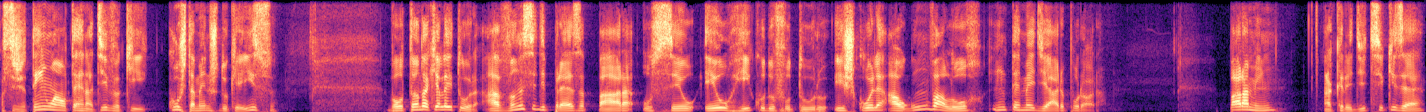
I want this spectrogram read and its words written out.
Ou seja, tem uma alternativa que custa menos do que isso? Voltando aqui à leitura, avance depressa para o seu eu rico do futuro e escolha algum valor intermediário por hora. Para mim, acredite se quiser.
